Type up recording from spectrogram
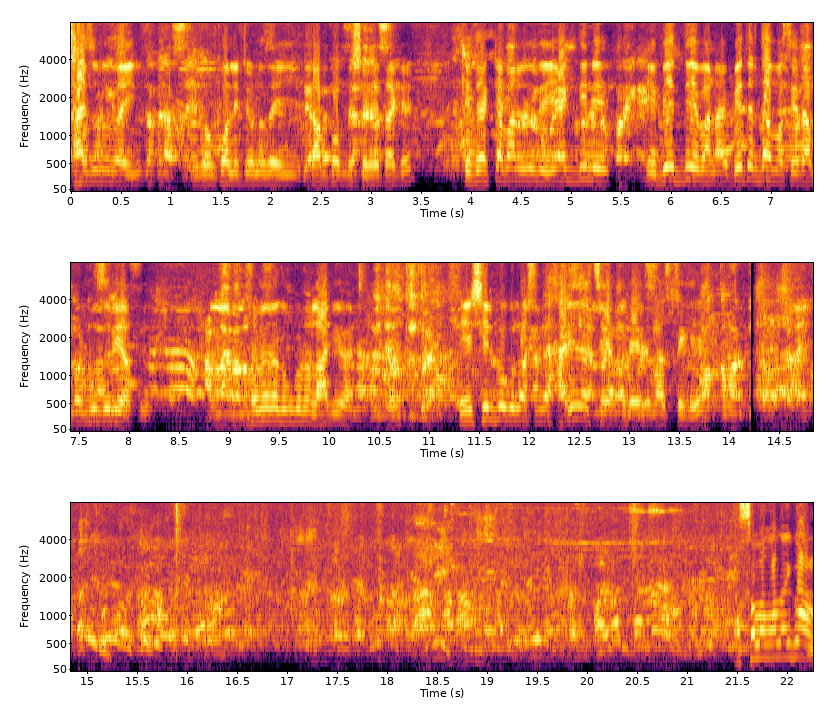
সাইজ অনুযায়ী এবং কোয়ালিটি অনুযায়ী দাম কম বেশি হয়ে থাকে। কিন্তু একটা মানুষ যদি একদিনে এই বেত দিয়ে বানায় বেতের দাম আছে তারপর মজুরি আছে। আসলে এরকম কোনো লাভই হয় না। এই শিল্পগুলো আসলে হারিয়ে যাচ্ছে আমাদের মাঝ থেকে তখন তোমার কি সমস্যা নাই আসসালামু আলাইকুম।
